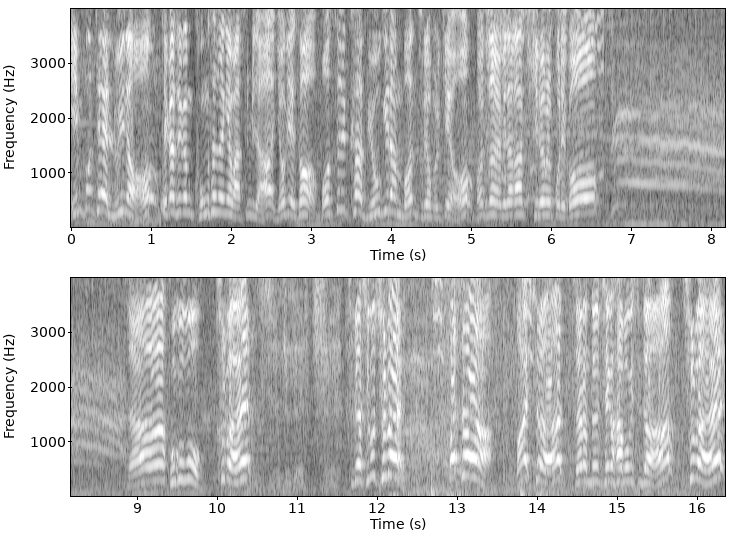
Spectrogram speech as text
임폰테 루이너. 제가 지금 공사장에 왔습니다. 여기에서 muscle car 묘기를 한번 부려볼게요. 먼저 여기다가 기름을 뿌리고. 자 go go go 출발. 준비하시고 출발. 발사! 마이샷! 자 여러분들 제가 가보겠습니다. 출발.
